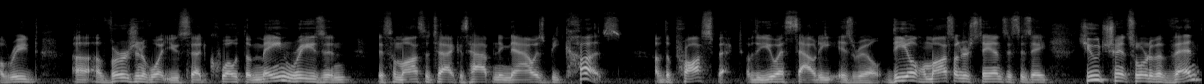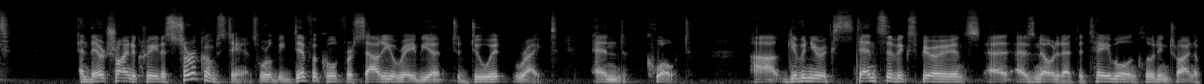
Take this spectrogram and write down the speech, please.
I'll read uh, a version of what you said. Quote, the main reason this Hamas attack is happening now is because of the prospect of the U.S. Saudi Israel deal. Hamas understands this is a huge transformative event, and they're trying to create a circumstance where it'll be difficult for Saudi Arabia to do it right. End quote. Uh, given your extensive experience, as, as, noted at the table, including trying to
